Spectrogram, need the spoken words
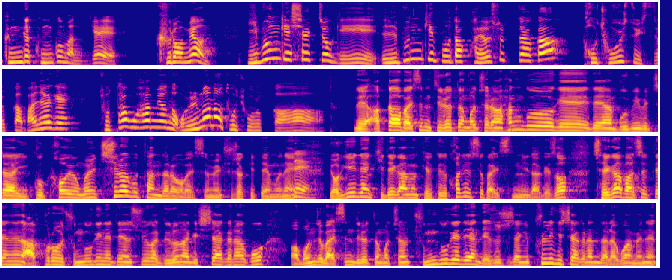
근데 궁금한 게 그러면 2분기 실적이 1분기보다 과연 숫자가 더 좋을 수 있을까? 만약에 좋다고 하면 얼마나 더 좋을까? 네, 아까 말씀드렸던 것처럼 한국에 대한 무비자 입국 허용을 7월부터 한다라고 말씀을 주셨기 때문에 네. 여기에 대한 기대감은 계속해서 커질 수가 있습니다. 그래서 제가 봤을 때는 앞으로 중국인에 대한 수요가 늘어나기 시작을 하고 어, 먼저 말씀드렸던 것처럼 중국에 대한 내수 시장이 풀리기 시작을 한다라고 하면은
